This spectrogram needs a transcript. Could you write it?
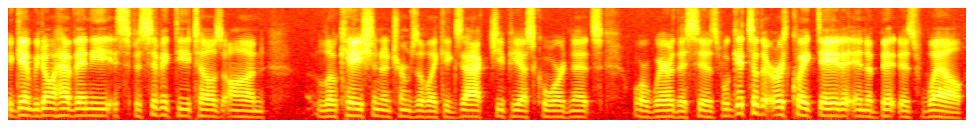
Again, we don't have any specific details on location in terms of like exact GPS coordinates or where this is. We'll get to the earthquake data in a bit as well.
